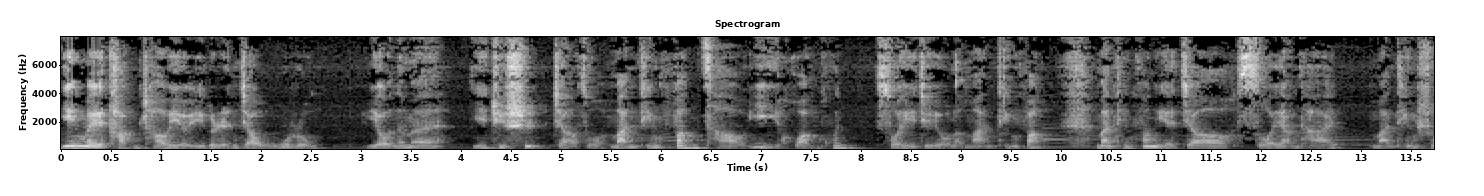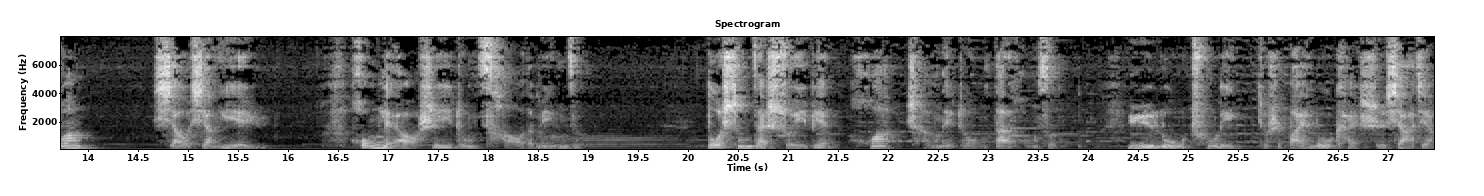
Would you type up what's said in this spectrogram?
因为唐朝有一个人叫吴荣，有那么一句诗叫做“满庭芳草一黄昏”，所以就有了满庭芳。满庭芳也叫锁阳台、满庭霜、潇湘夜雨。红蓼是一种草的名字。多生在水边，花呈那种淡红色。玉露初临，就是白露开始下降。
